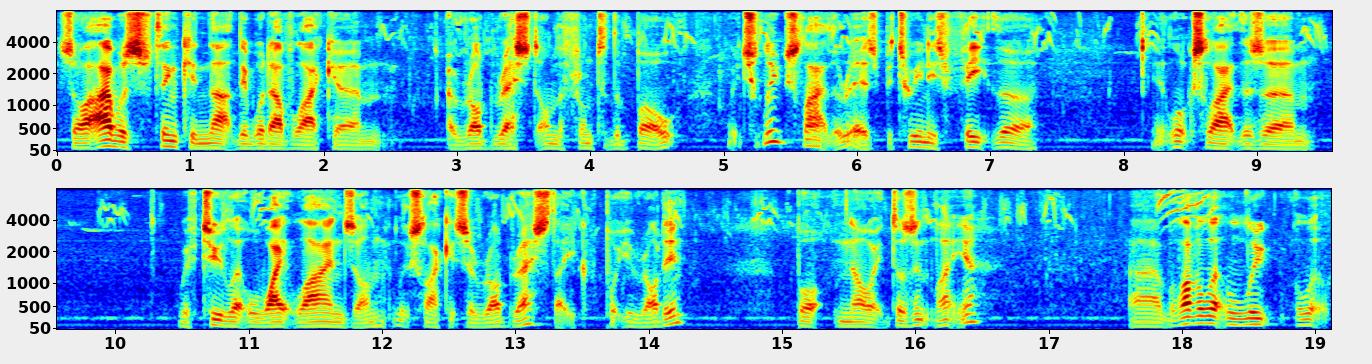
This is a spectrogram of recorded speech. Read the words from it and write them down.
So I was thinking that they would have like um, a rod rest on the front of the boat, which looks like there is between his feet there. It looks like there's um with two little white lines on. It looks like it's a rod rest that you can put your rod in, but no, it doesn't let you. Uh, we'll have a little look, a little,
